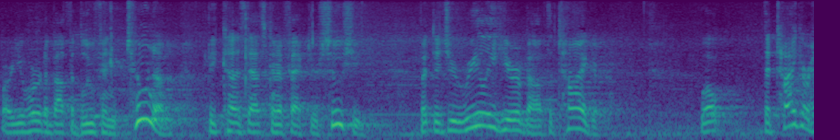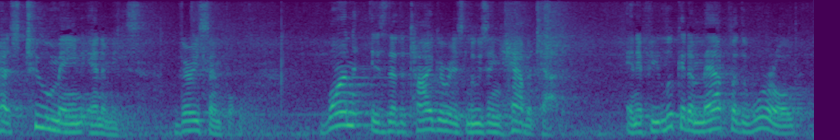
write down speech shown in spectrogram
Or you heard about the bluefin tuna, because that's going to affect your sushi. But did you really hear about the tiger? Well, the tiger has two main enemies. Very simple. One is that the tiger is losing habitat. And if you look at a map of the world,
